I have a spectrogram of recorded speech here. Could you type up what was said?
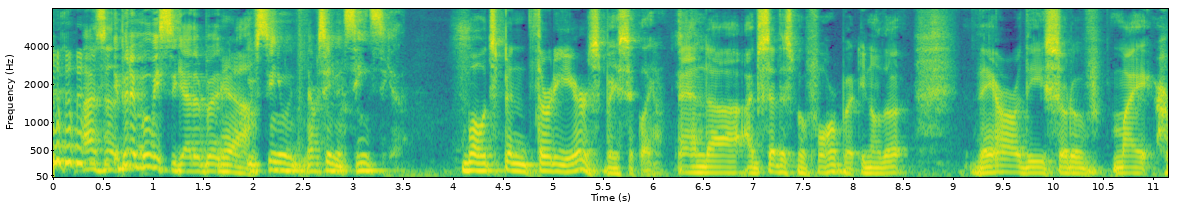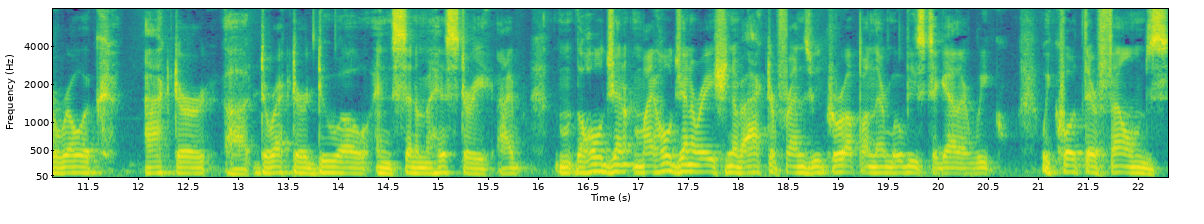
in as a, you've been in movies together, but Yeah. we've seen you never seen you in scenes together. Well, it's been 30 years basically, and uh, I've said this before, but you know the they are the sort of my heroic actor uh, director duo in cinema history. I m- the whole gen- my whole generation of actor friends we grew up on their movies together. We we quote their films.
